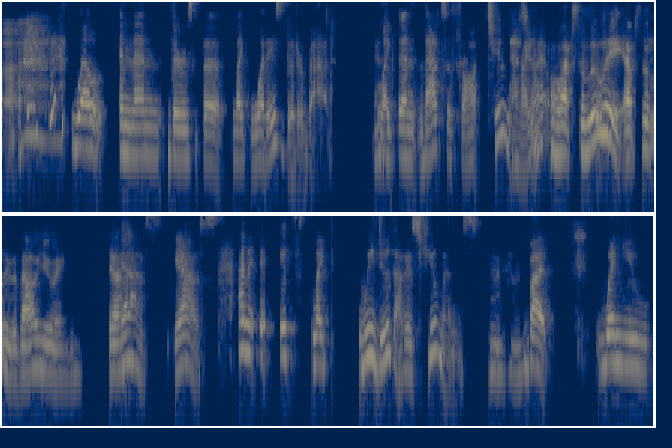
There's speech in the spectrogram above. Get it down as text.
of well and then there's the like what is good or bad? Yeah. like then that's a thought too that's right? right. Oh absolutely. Absolutely. The valuing. Yeah. Yes. Yes. And it, it's like we do that as humans Mhm. but when you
